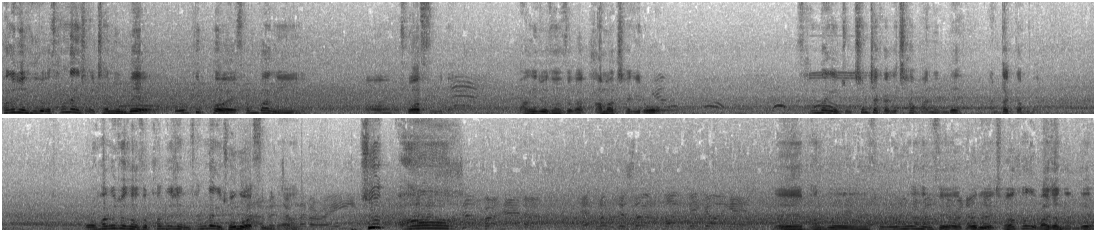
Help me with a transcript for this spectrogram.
황희조 선수가 상당히 잘 찼는데 골키퍼의 선방이 어, 좋았습니다. 황희조 선수가 가마차기로 상당히 좀 침착하게 차봤는데 안타깝네요. 오늘 황희조 선수 컨디션이 상당히 좋은 것 같습니다. 슛! 아! Be going in. 네, 방금 손흥민 선수의 머리에 정확하게 맞았는데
